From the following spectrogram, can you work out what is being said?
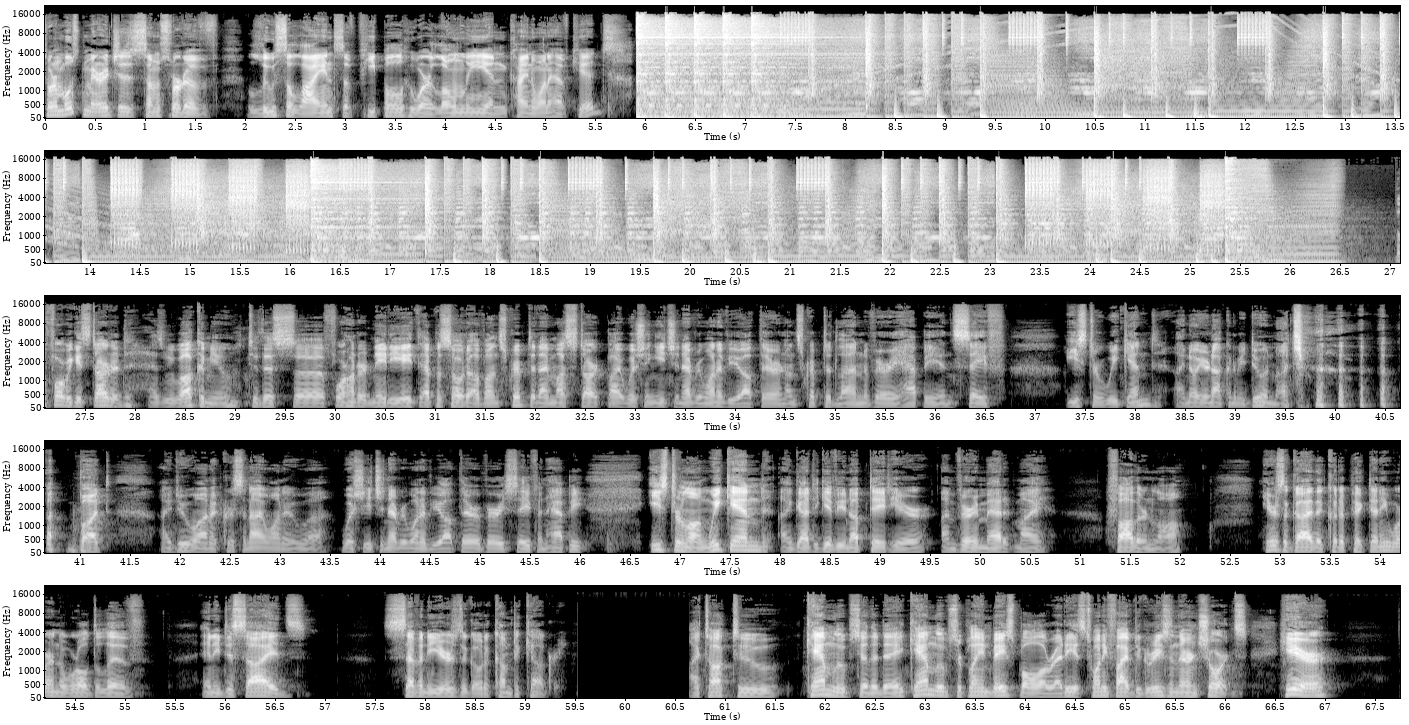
So are most marriages some sort of loose alliance of people who are lonely and kind of want to have kids? Before we get started, as we welcome you to this uh, 488th episode of Unscripted, I must start by wishing each and every one of you out there in Unscripted land a very happy and safe Easter weekend. I know you're not going to be doing much, but I do want to, Chris and I want to uh, wish each and every one of you out there a very safe and happy Easter long weekend. I got to give you an update here. I'm very mad at my father in law. Here's a guy that could have picked anywhere in the world to live, and he decides 70 years ago to come to Calgary. I talked to Kamloops the other day. Kamloops are playing baseball already. It's 25 degrees and they're in shorts. Here,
